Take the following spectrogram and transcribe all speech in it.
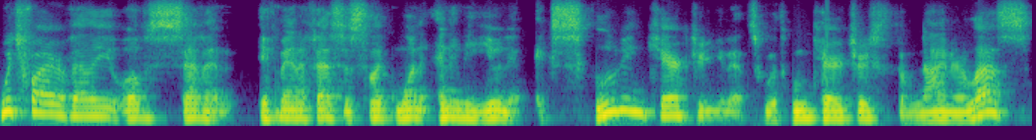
Witchfire value of seven. If manifested, select one enemy unit, excluding character units with wound characteristics of nine or less.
